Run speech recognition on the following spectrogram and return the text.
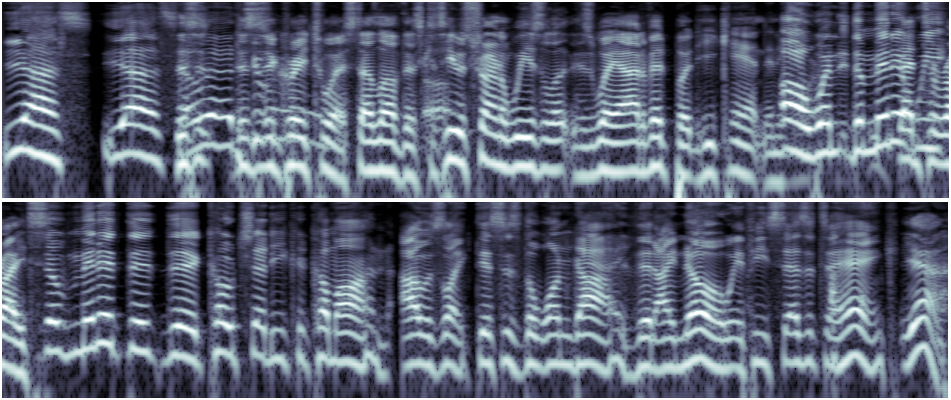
Yes, yes. This How is bad this is a great twist. I love this because he was trying to weasel his way out of it, but he can't anymore. Oh, when the minute dead we to rights. the minute that the coach said he could come on, I was like, "This is the one guy that I know. If he says it to Hank, yeah.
